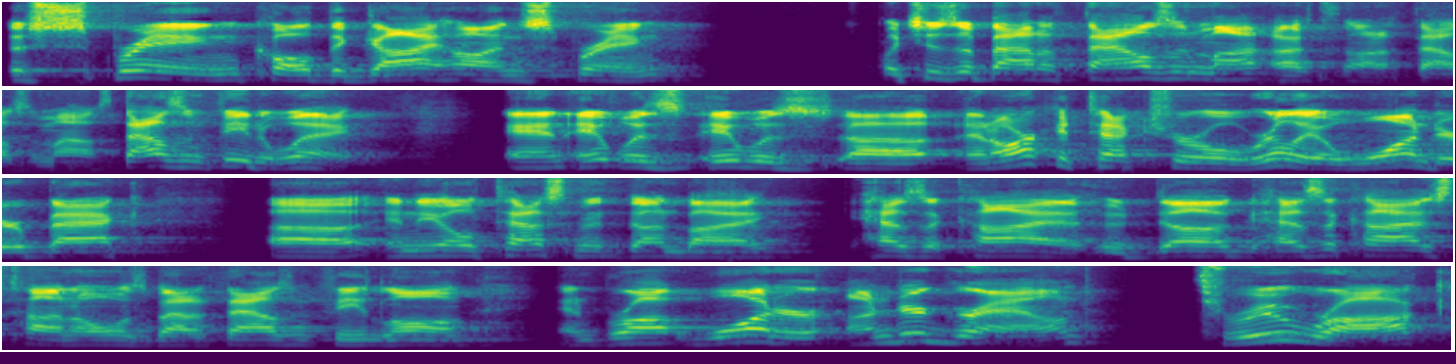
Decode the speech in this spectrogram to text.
the spring called the Gihon Spring, which is about a thousand miles, uh, not a thousand miles, thousand feet away. And it was, it was uh, an architectural, really a wonder back uh, in the Old Testament done by Hezekiah, who dug Hezekiah's tunnel, was about a thousand feet long, and brought water underground through rock.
